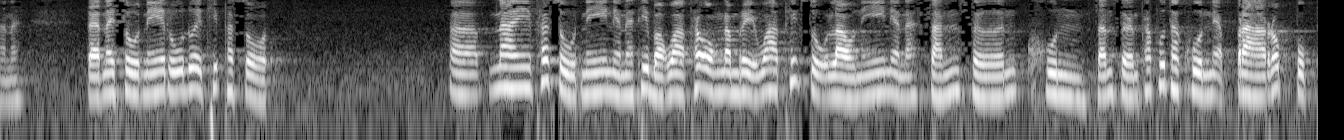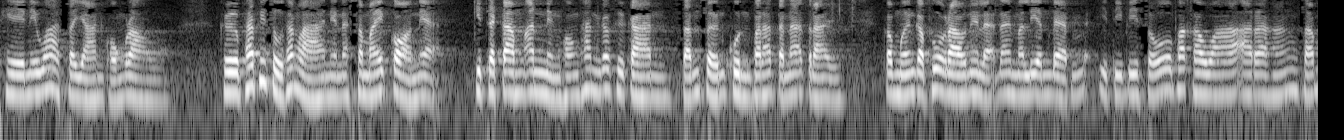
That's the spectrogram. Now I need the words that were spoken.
นะแต่ในสูตรนี้รู้ด้วยทิพโสตในพระสูตรนี้เนี่ยนะที่บอกว่าพระองค์ดำริว่าภิกษุเหล่านี้เนี่ยนะสรรเสริญคุณสรรเสริญพระพุทธคุณเนี่ยปรารบปุเพนิวาสยานของเรา คือพระภิกษุทั้งหลายเนี่ยนะสมัยก่อนเนี่ย กิจกรรมอันหนึ่งของท่านก็คือการสรรเสริญคุณพระรัตนตรยัย ก็เหมือนกับพวกเรานี่แหละได้มาเรียนแบบอิติปิโสภควาอารหังสัม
